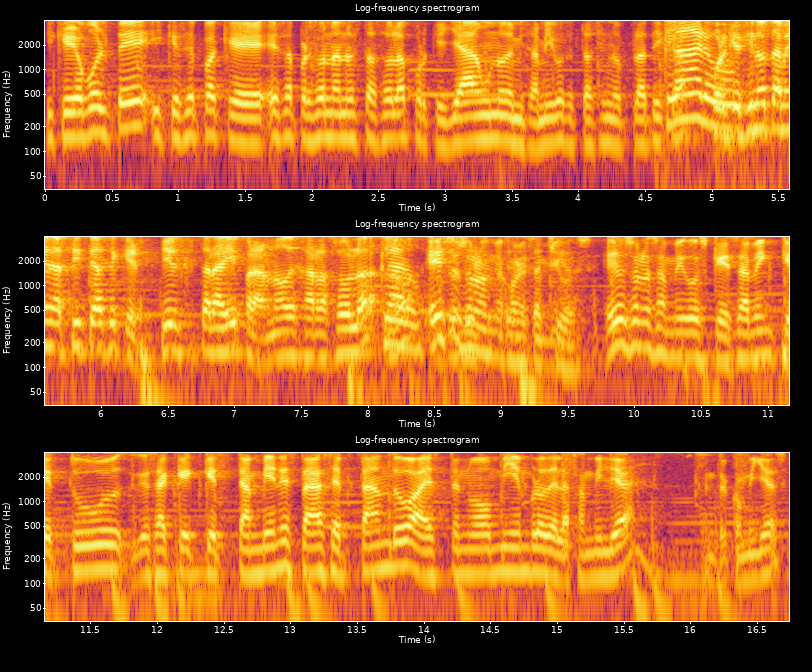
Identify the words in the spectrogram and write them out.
y que yo voltee y que sepa que esa persona no está sola porque ya uno de mis amigos está haciendo plática. Claro. Porque si no, también a ti te hace que tienes que estar ahí para no dejarla sola. ¿no? Claro. Esos son los mejores eso está chido. amigos. Esos son los amigos que saben que tú, o sea, que, que también está aceptando a este nuevo miembro de la familia, entre comillas.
